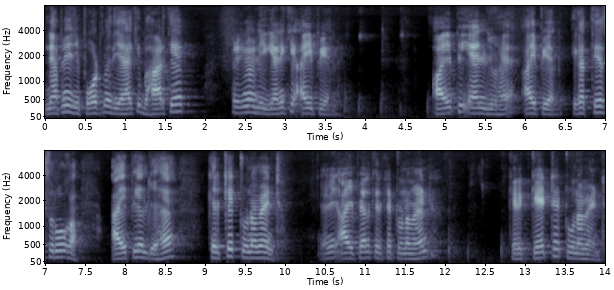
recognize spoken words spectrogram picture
ने अपनी रिपोर्ट में दिया है कि भारतीय प्रीमियर लीग यानी कि आईपीएल आईपीएल जो है आईपीएल इकतीस शुरू होगा। आईपीएल जो है क्रिकेट टूर्नामेंट यानी IPL cricket tournament cricket tournament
